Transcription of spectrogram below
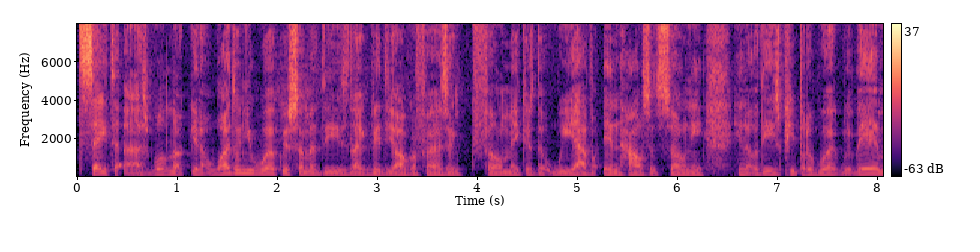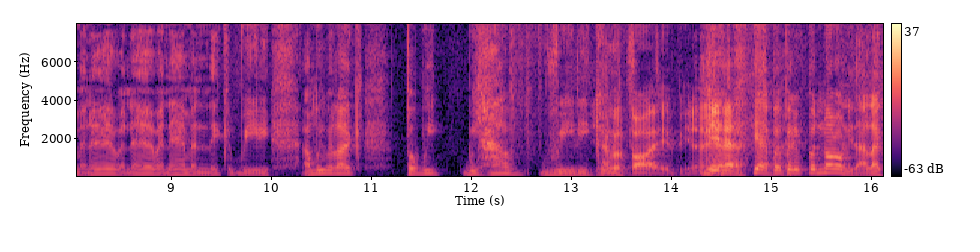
say to us, well, look, you know, why don't you work with some of these like videographers and filmmakers that we have in house at Sony? You know, these people have worked with him and her and her and him, and they could really. And we were like, but we we have really You good. have a vibe, you know. Yeah. Yeah, but but but not only that, like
